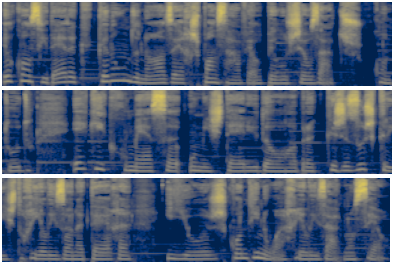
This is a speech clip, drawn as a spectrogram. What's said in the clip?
Ele considera que cada um de nós é responsável pelos seus atos. Contudo, é aqui que começa o mistério da obra que Jesus Cristo realizou na Terra e hoje continua a realizar no céu.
